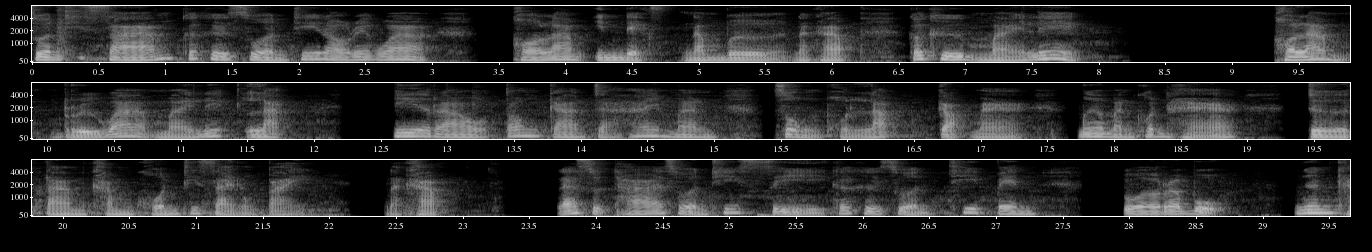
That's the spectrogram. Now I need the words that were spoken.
ส่วนที่ 3 ก็คือส่วนที่เราเรียกว่า column index number นะครับ ก็คือหมายเลขคอลัมน์หรือว่าหมายเลขหลัก ที่เราต้องการจะให้มันส่งผลลัพธ์กลับมา เมื่อมันค้นหาเจอตามคำค้นที่ใส่ลงไปนะครับ และสุดท้ายส่วนทีสี่4 ก็คือส่วนที่เป็นตัวระบุเงื่อนไข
